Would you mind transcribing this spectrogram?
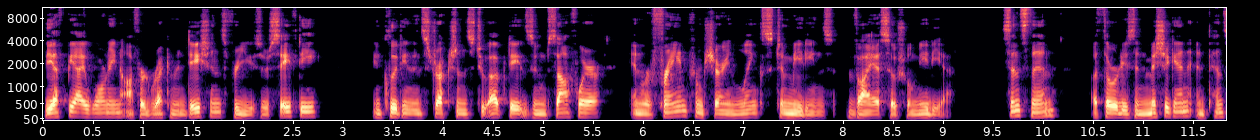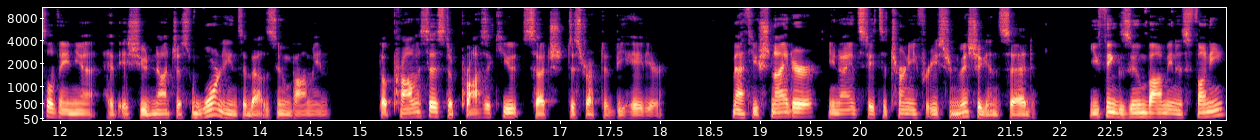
The FBI warning offered recommendations for user safety, including instructions to update Zoom software and refrain from sharing links to meetings via social media. Since then, authorities in Michigan and Pennsylvania have issued not just warnings about Zoom bombing, but promises to prosecute such disruptive behavior. Matthew Schneider, United States Attorney for Eastern Michigan, said, You think Zoom bombing is funny?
